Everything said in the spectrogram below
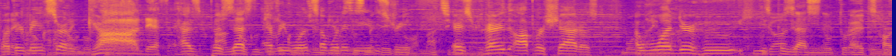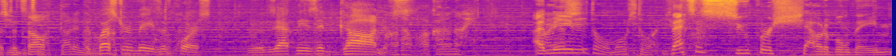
But the main started, Gharnef has possessed everyone, someone in the industry, and is preparing the opera Shadows. I wonder who he's possessing. It's hard to tell. The question remains, of course, who exactly is it God? I mean, that's a super shoutable name.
